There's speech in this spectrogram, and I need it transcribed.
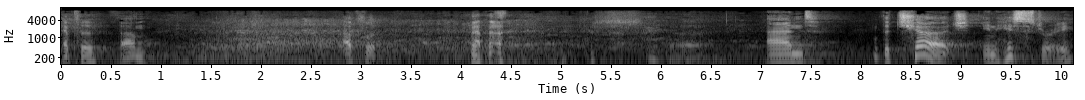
Äpfel. Apfel. And the church in history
